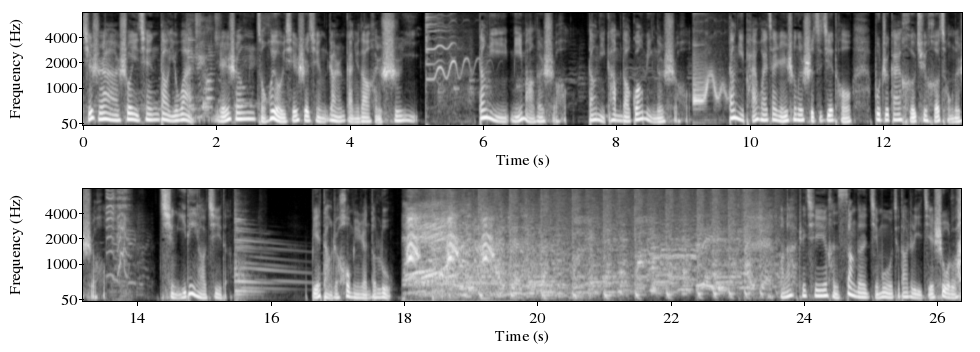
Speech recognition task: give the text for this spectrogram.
其实啊，说一千道一万，人生总会有一些事情让人感觉到很失意。当你迷茫的时候，当你看不到光明的时候，当你徘徊在人生的十字街头，不知该何去何从的时候，请一定要记得，别挡着后面人的路。好了，这期很丧的节目就到这里结束了吧。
